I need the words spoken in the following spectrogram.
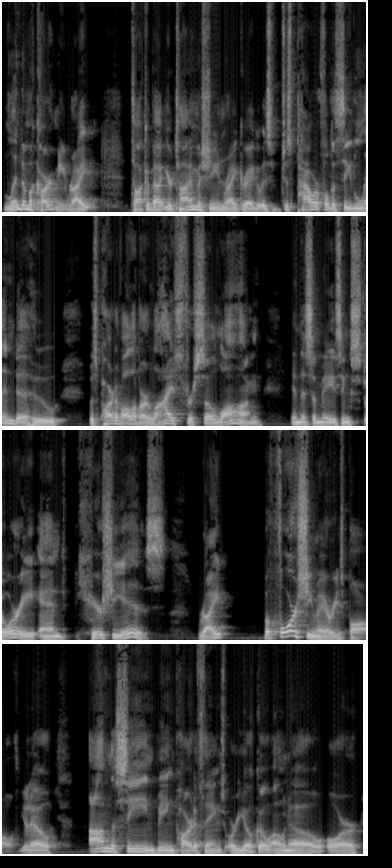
Linda McCartney, right? Talk about your time machine, right, Greg? It was just powerful to see Linda, who was part of all of our lives for so long in this amazing story. And here she is, right? Before she marries Paul, you know, on the scene being part of things, or Yoko Ono, or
